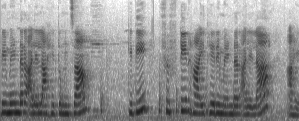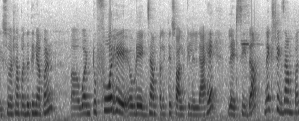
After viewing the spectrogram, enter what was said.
रिमाइंडर आलेला आहे तुमचा. किती? फिफ्टीन हा इथे रिमाइंडर आलेला आहे. सो अशा पद्धतीने आपण वन टू फोर हे एवढे एक्झाम्पल इथे सॉल्व केलेले आहे. Let see the next example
